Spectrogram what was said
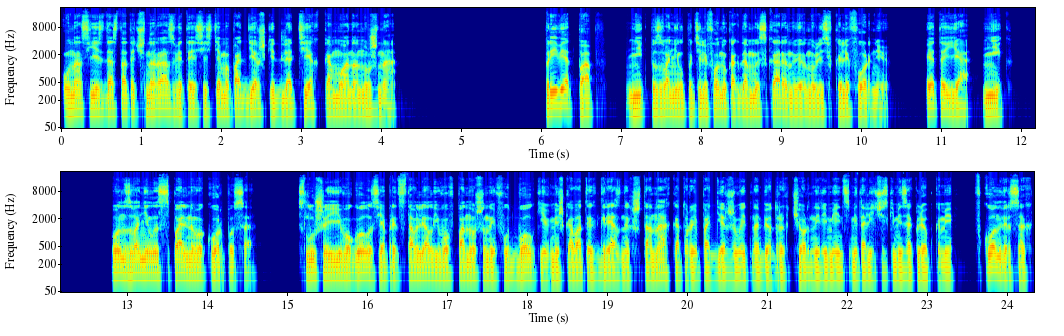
У нас есть достаточно развитая система поддержки для тех, кому она нужна. Привет, пап. Ник позвонил по телефону, когда мы с Карен вернулись в Калифорнию. Это я, Ник. Он звонил из спального корпуса. Слушая его голос, я представлял его в поношенной футболке, в мешковатых грязных штанах, которые поддерживает на бедрах черный ремень с металлическими заклепками, в конверсах,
